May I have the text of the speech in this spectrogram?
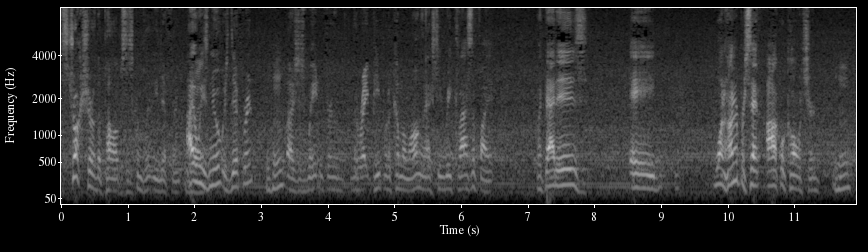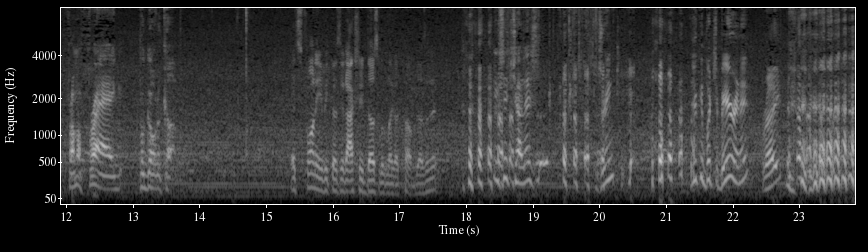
structure of the polyps is completely different. I always knew it was different. Mm-hmm. I was just waiting for the right people to come along and actually reclassify it. But that is a 100% aquaculture Mm-hmm. from a frag pagoda cup. It's funny because it actually does look like a cup, doesn't it? You should try this. Drink. You can put your beer in it. Right?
